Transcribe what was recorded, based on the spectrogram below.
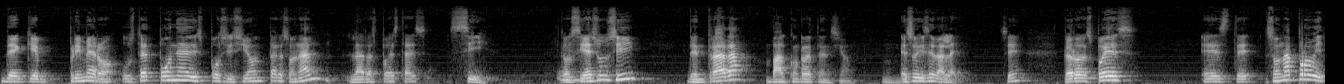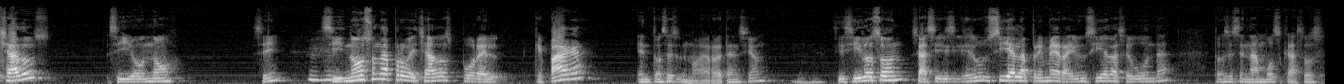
de que primero, ¿usted pone a disposición personal? La respuesta es sí. Entonces, si es un sí, de entrada va con retención. Eso dice la ley, ¿sí? Pero después, este, ¿son aprovechados? Sí o no, ¿sí? Si no son aprovechados por el que paga, entonces no hay retención. Si sí lo son, o sea, si, si es un sí a la primera y un sí a la segunda, entonces en ambos casos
